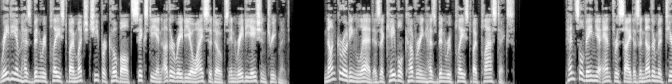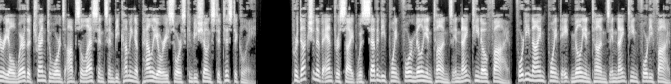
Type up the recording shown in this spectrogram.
Radium has been replaced by much cheaper cobalt-60 and other radioisotopes in radiation treatment. Noncorroding lead as a cable covering has been replaced by plastics. Pennsylvania anthracite is another material where the trend towards obsolescence and becoming a paleoresource can be shown statistically. Production of anthracite was 70.4 million tons in 1905, 49.8 million tons in 1945,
